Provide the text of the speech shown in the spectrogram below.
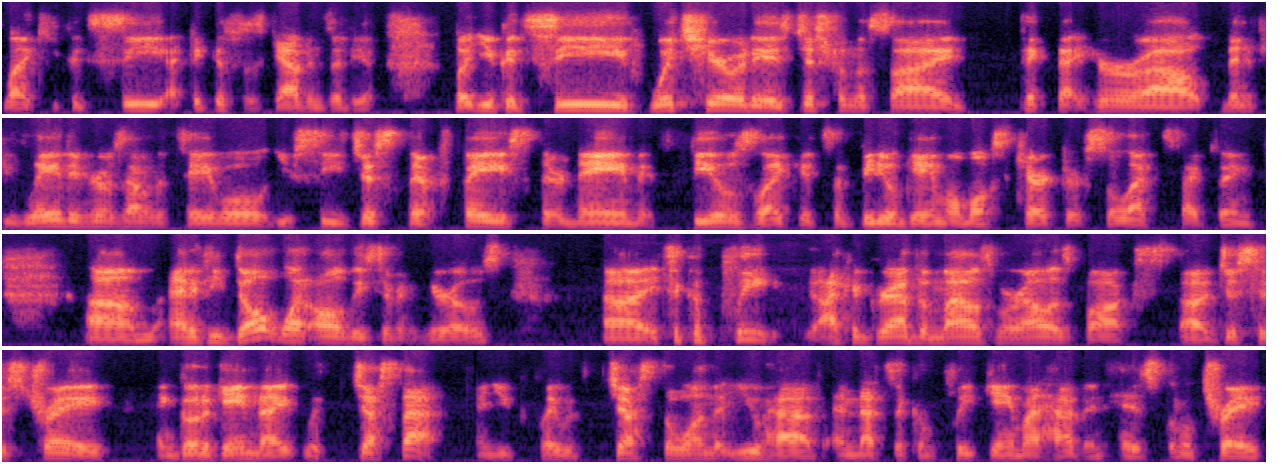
like you could see. I think this was Gavin's idea, but you could see which hero it is just from the side pick that hero out. Then if you lay the heroes out on the table, you see just their face, their name. It feels like it's a video game almost character select type thing. Um, and if you don't want all these different heroes, uh, it's a complete. I could grab the Miles Morales box, uh, just his tray, and go to game night with just that, and you can play with just the one that you have, and that's a complete game I have in his little tray.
